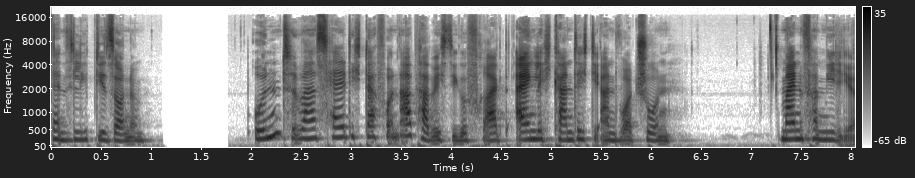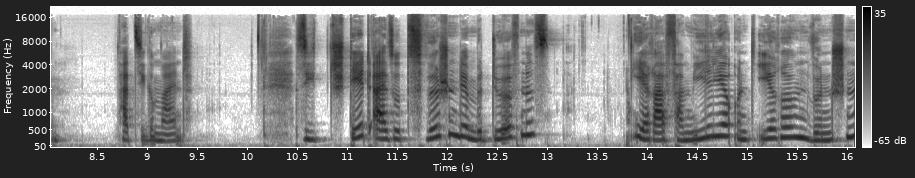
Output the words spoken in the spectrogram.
denn sie liebt die Sonne. Und was hält dich davon ab, habe ich sie gefragt. Eigentlich kannte ich die Antwort schon. Meine Familie, hat sie gemeint. Sie steht also zwischen dem Bedürfnis ihrer Familie und ihren Wünschen,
